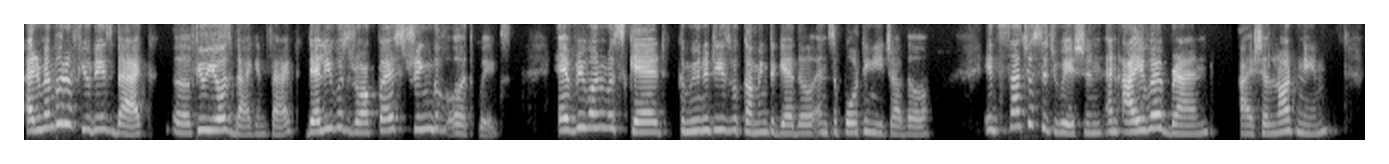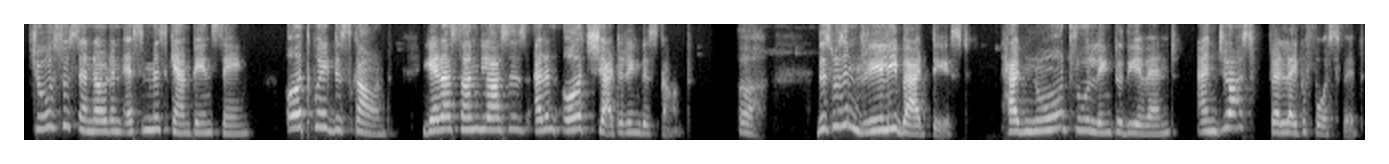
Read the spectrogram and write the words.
I remember a few days back, a few years back, in fact, Delhi was rocked by a string of earthquakes. Everyone was scared, communities were coming together and supporting each other. In such a situation, an eyewear brand, I shall not name, chose to send out an SMS campaign saying, Earthquake discount, get our sunglasses at an earth shattering discount. Ugh, this was in really bad taste, had no true link to the event, and just felt like a force fit.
